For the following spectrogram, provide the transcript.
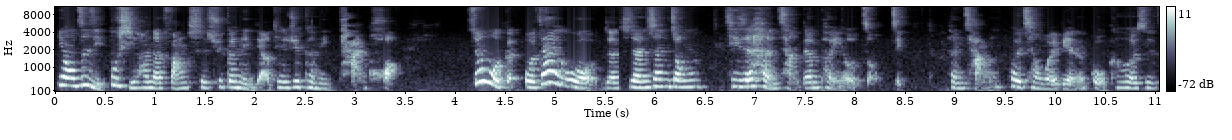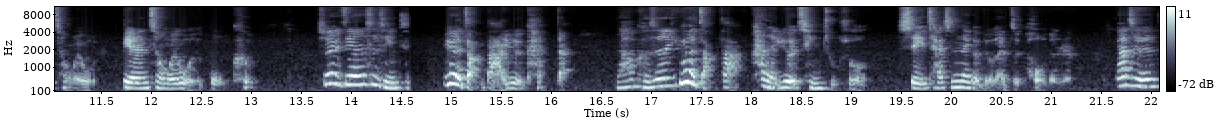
用自己不喜欢的方式去跟你聊天，去跟你谈话。所以，我跟我在我人人生中，其实很常跟朋友走近。很常会成为别人的过客，或者是成为我别人成为我的过客，所以这件事情其实越长大越看淡，然后可是越长大看得越清楚，说谁才是那个留在最后的人。那其实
